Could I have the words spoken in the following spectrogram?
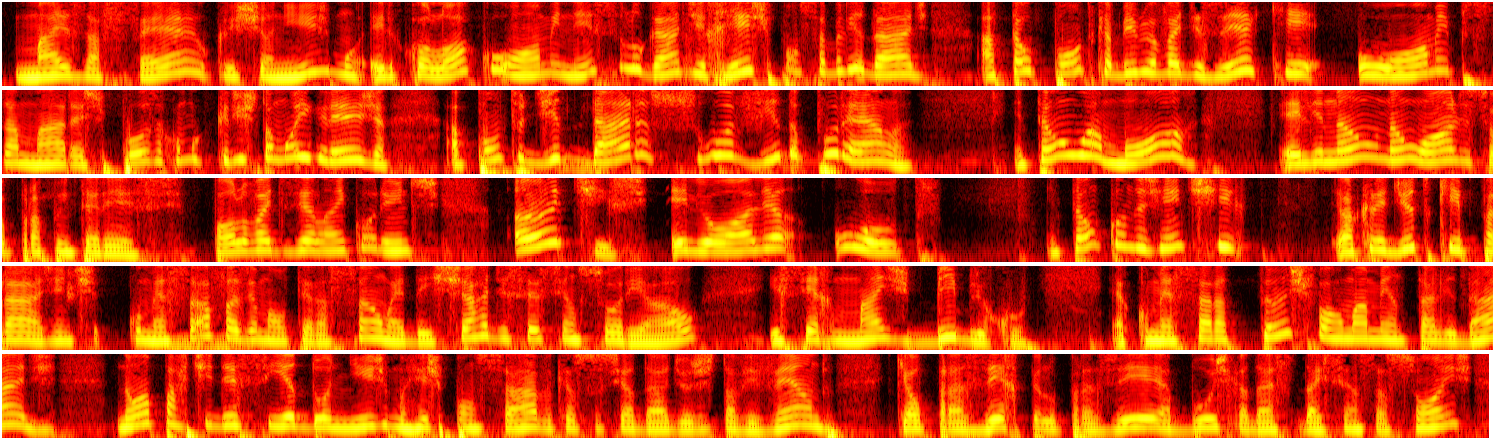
Mas a fé, o cristianismo, ele coloca o homem nesse lugar de responsabilidade, a tal ponto que a Bíblia vai dizer que o homem precisa amar a esposa como Cristo amou a igreja, a ponto de dar a sua vida por ela. Então o amor, ele não não olha o seu próprio interesse. Paulo vai dizer lá em Coríntios, antes ele olha o outro. Então quando a gente eu acredito que para a gente começar a fazer uma alteração é deixar de ser sensorial e ser mais bíblico. É começar a transformar a mentalidade, não a partir desse hedonismo responsável que a sociedade hoje está vivendo, que é o prazer pelo prazer, a busca das, das sensações,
